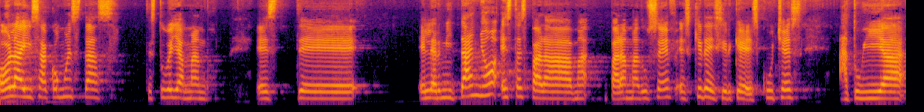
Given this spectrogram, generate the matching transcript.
Hola Isa, ¿cómo estás? Te estuve llamando. Este, el ermitaño, esta es para, para Madusef es quiere decir que escuches a tu guía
